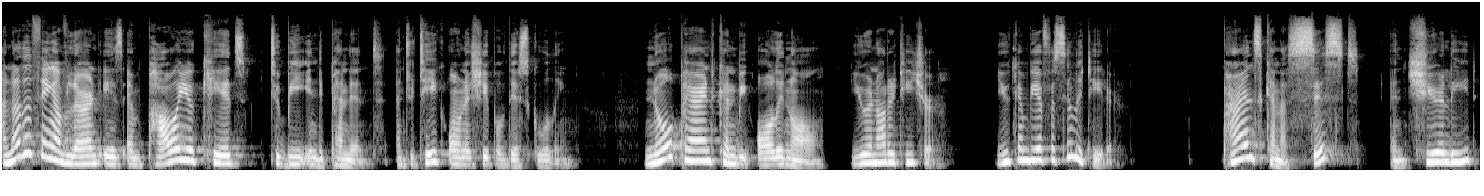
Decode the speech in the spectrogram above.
Another thing I've learned is empower your kids to be independent and to take ownership of their schooling. No parent can be all in all. You are not a teacher. You can be a facilitator. Parents can assist and cheerlead,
